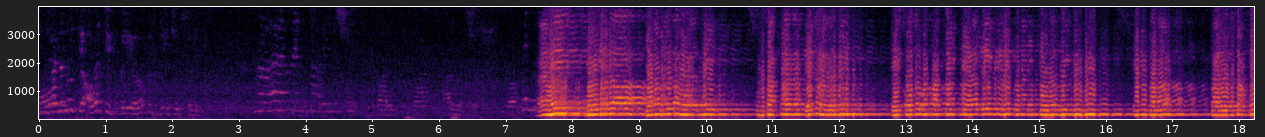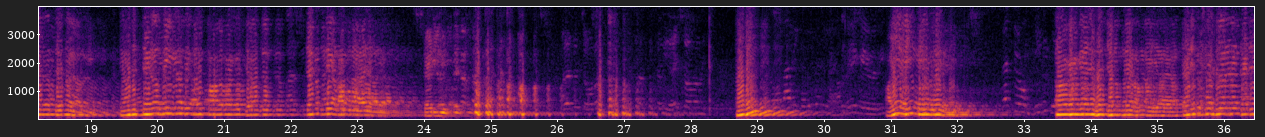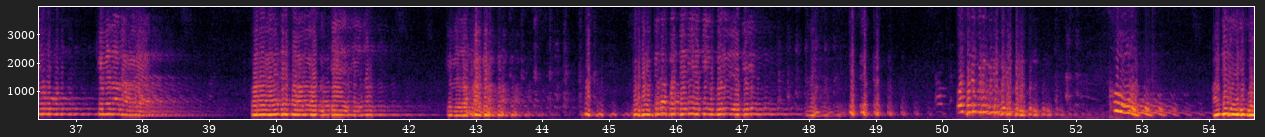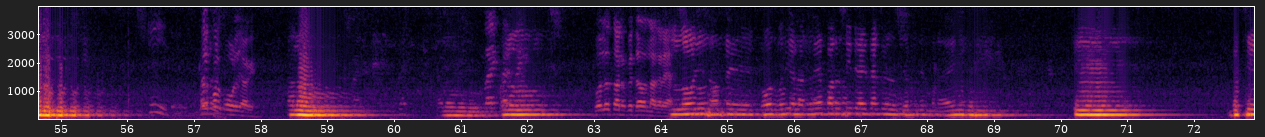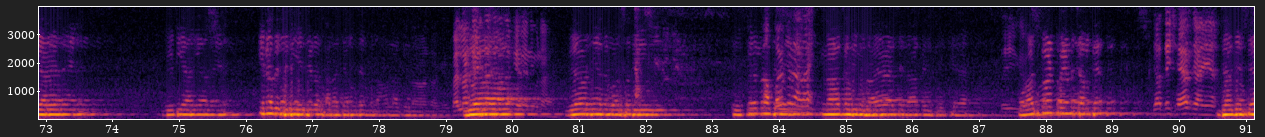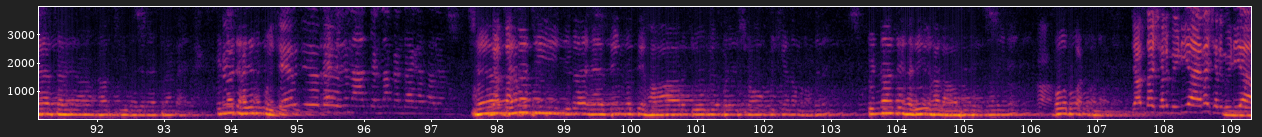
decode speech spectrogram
ਉਹਦੇ ਨੂੰ ਚ ਉਹਦੇ ਚਿਪਕ ਲਈ, ਉਹ ਕੁੱਡੀ ਚਿਪਕ ਲਈ। ਵੈਸੇ ਬੇਟੇ ਦਾ ਜਨਮ ਜਿਹੜਾ ਹੋਇਆ ਸੀ, ਵਿਸਾਖੀ ਦਾ ਦਿਨ ਹੋਇਆ ਸੀ ਤੇ ਉਦੋਂ ਵਿਸਾਖੀ ਕਿਹਾ ਦੀ ਵੀ ਸੀ ਪਤਾ ਨਹੀਂ 14 ਤਰੀਕ ਦੀ ਸੀ ਇਹਨੂੰ ਪਤਾ ਪਰ ਵਿਸਾਖੀ ਦਾ ਦਿਨ ਹੋਇਆ ਸੀ ਤੇ ਅੱਜ 13 ਤਰੀਕ ਦਾ ਤੇ ਅੱਜ ਪਾਲ ਵਾਂਗ ਜਨਮ ਦਿਨ ਜਨਮ ਦਿਹਾੜਾ ਮਨਾਇਆ ਜਾ ਰਿਹਾ ਡੈਡੀ ਜੀ ਹਾਂਜੀ ਆਈ ਆਈ ਕਈ ਵੇਲੇ ਵੈਸੇ ਹੁੰਦੀ ਵੀ ਤਾਂ ਕਰਕੇ ਅੱਜ ਫਿਰ ਜਨਮ ਦਿਹਾੜਾ ਮਨਾਇਆ ਜਾ ਰਿਹਾ ਡੈਡੀ ਨੂੰ ਪੁੱਛ ਲੈਣਾ ਡੈਡੀ ਨੂੰ ਕਿਵੇਂ ਦਾ ਲੱਗ ਰਿਹਾ ਪਰ ਮੈਂ ਦੇ ਸਾਲ ਉਹ ਬੱਚੇ ਸੀ ਨਾ ਕਿਵੇਂ ਦਾ ਲੱਗ ਰਿਹਾ ਕਿਹੜਾ ਬੰਦੇ ਦੀ ਇੰਨੀ ਉਮਰ ਹੋ ਜਾਂਦੀ ਹੈ ਉਹ ਬੜੀ ਬੜੀ ਬੜੀ ਬੜੀ ਬੜੀ ਬੜੀ ਉਹ ਹਾਂਜੀ ਡੈਡੀ ਬੋਲੋ ਕੀ ਬਿਲਕੁਲ ਕੋਲ ਜਾ ਕੇ ਹੈਲੋ ਹੈਲੋ ਬੋਲੋ ਤੁਹਾਨੂੰ ਕਿੱਦਾਂ ਲੱਗ ਰਿਹਾ ਲੋ ਜੀ ਸਾਨੂੰ ਤੇ ਬਹੁਤ ਵਧੀਆ ਲੱਗ ਰਿਹਾ ਪਰ ਅਸੀਂ ਤੇ ਅਜੇ ਤੱਕ ਜਨਮ ਦਿਨ ਮਨਾਇਆ ਹੀ ਨਹੀਂ ਕਦੀ ਤੇ ਬੱਚੇ ਆਏ ਨੇ ਬੇਟੀਆਂ ਆਈਆਂ ਨੇ ਇਹਨਾਂ ਦੇ ਜਰੀਏ ਜਿਹੜਾ ਸਾਡਾ ਜਨਮ ਦਿਨ ਮਨਾਉਣ ਲੱਗ। ਗਏ ਨੇ ਪਹਿਲਾਂ ਕਿਹਨੇ ਦਾ ਕਿਹਨੇ ਨਹੀਂ ਬਣਾਇਆ ਵਿਆਹ ਦੀ ਐਨਵਰਸਰੀ ਤੇ ਪਹਿਲਾਂ ਨਾ ਕਦੀ ਮਨਾਇਆ ਤੇ ਨਾ ਕਦੀ ਦੇਖਿਆ। ਸਹੀ ਹੁਣ ਅੱਜ ਕੱਲ੍ਹ ਟ੍ਰੈਂਡ ਚੱਲ ਪਿਆ। ਜਦ ਦੇ ਸ਼ਹਿਰ ਆਏ ਆ। ਜਦ ਸ਼ਹਿਰ ਚ ਆਏ ਹਾਂ, ਹਰ ਚੀਜ਼ ਦਾ ਜਿਹੜਾ ਟ੍ਰੈਂਡ ਹੈ। ਪਿੰਡਾਂ 'ਚ ਹਜੇ ਵੀ ਕੋਈ ਸ਼ਹਿਰ। ਚ ਤਾਂ ਸ਼ਹਿਰ ਸ਼ਹਿਰਾਂ ਜਿਹੜਾ ਹੈ ਦਿਨ ਤਿਉਹਾਰ ਜੋ ਵੀ ਬੜੇ ਸ਼ੌਕ ਖੁਸ਼ੀਆਂ ਨਾਲ ਮਨਾਉਂਦੇ ਨੇ ਪਿੰਡਾਂ 'ਚ ਹਜੇ ਹਾਲਾਤ ਦੇਖਣ ਲਈ ਨੇ ਹਾਂ। ਬਹੁਤ ਘੱਟ ਮਨਾਉਂਦੇ ਨੇ। ਜਦ ਦਾ ਸ਼ਲ ਮੀਡੀਆ ਆਇਆ ਨਾ ਸ਼ਲ ਮੀਡੀਆ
